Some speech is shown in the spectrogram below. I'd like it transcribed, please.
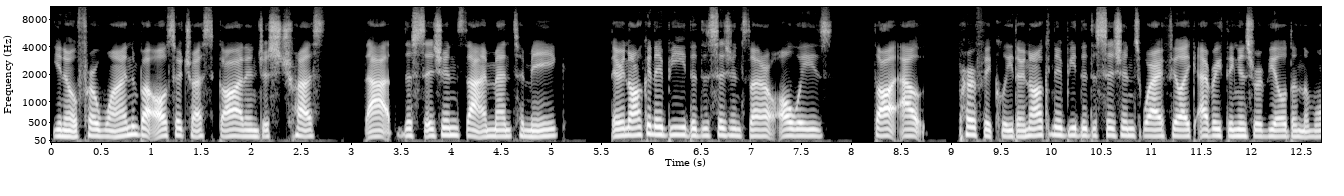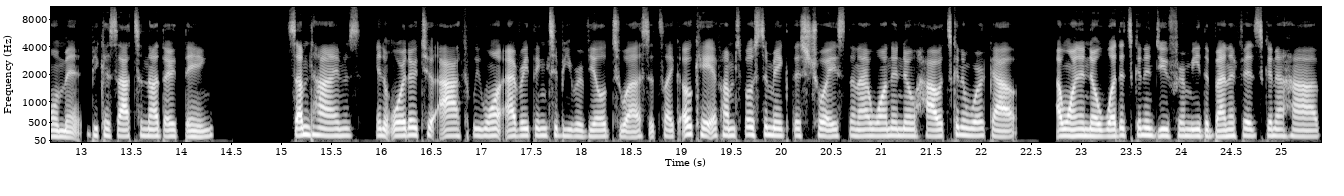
you know, for one, but also trust God and just trust that the decisions that I'm meant to make, they're not going to be the decisions that are always thought out perfectly. They're not going to be the decisions where I feel like everything is revealed in the moment, because that's another thing. Sometimes, in order to act, we want everything to be revealed to us. It's like, okay, if I'm supposed to make this choice, then I want to know how it's going to work out. I want to know what it's going to do for me, the benefits it's going to have.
